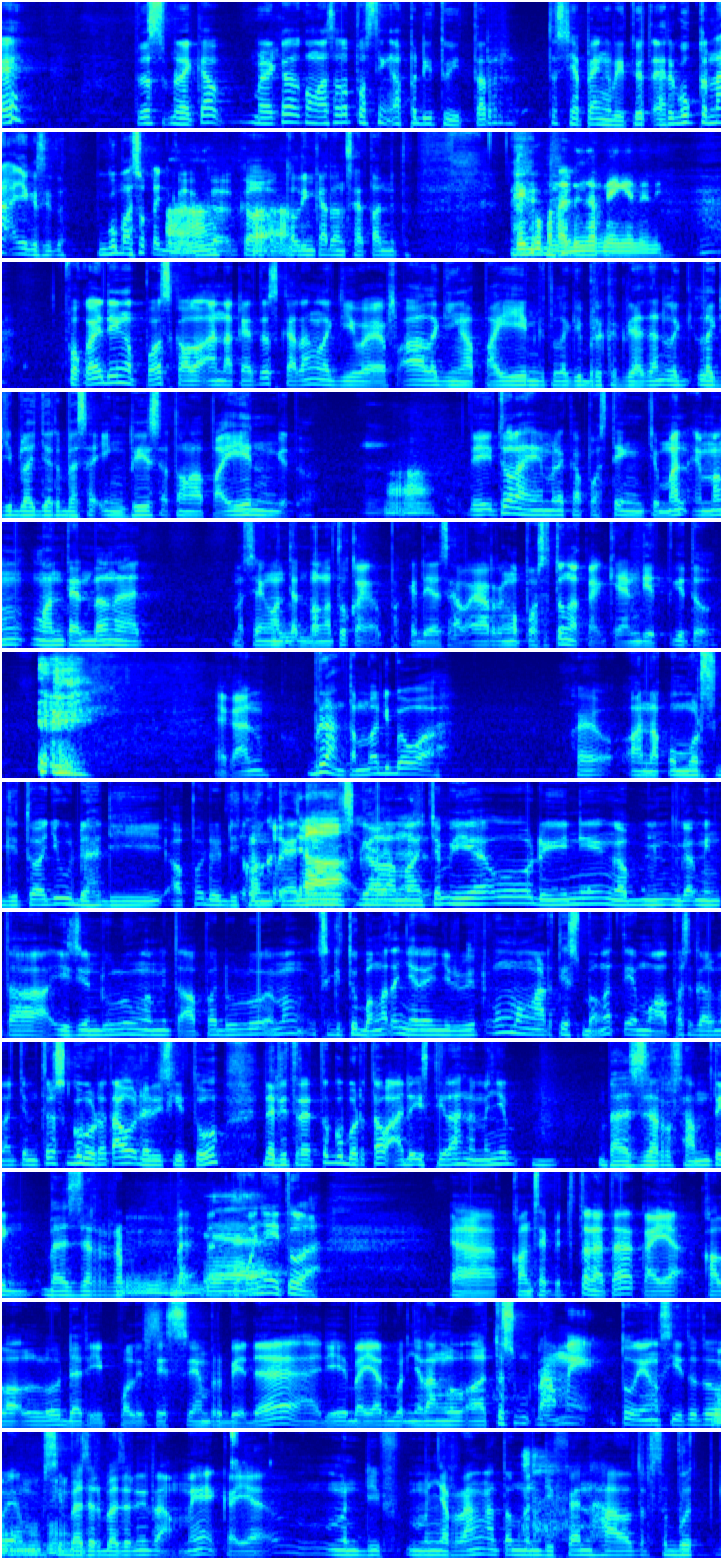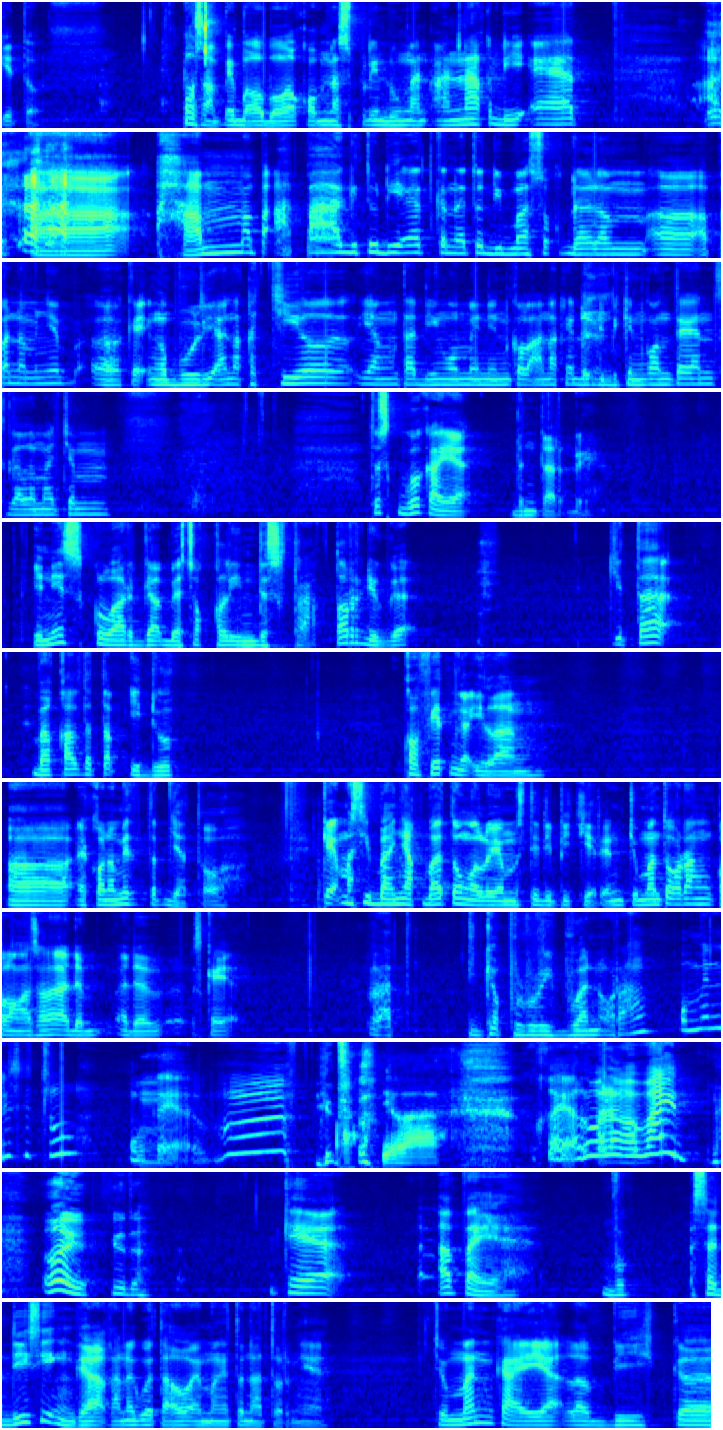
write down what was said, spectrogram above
terus mereka mereka kalau nggak salah posting apa di Twitter terus siapa yang retweet akhirnya gue kena ya ke situ gue masuk aja ke, Ah, ke, ke, ah. ke lingkaran setan itu Kayak gue pernah denger nih yang ini nih. pokoknya dia ngepost kalau anaknya itu sekarang lagi WFA lagi ngapain gitu lagi berkegiatan lagi, lagi belajar bahasa Inggris atau ngapain gitu Heeh. Jadi itulah yang mereka posting cuman emang ngonten banget maksudnya ngonten banget tuh kayak pakai DSLR ngepost itu nggak kayak candid gitu. Ya kan? Berantem lah di bawah. Kayak anak umur segitu aja udah di apa udah di Suruh kontenin kerja, segala gitu. macam iya oh di ini nggak nggak minta izin dulu nggak minta apa dulu. Emang segitu banget aja nyari duit. Oh mau artis banget ya mau apa segala macam terus gue baru tahu dari situ dari thread tuh gue baru tahu ada istilah namanya buzzer something buzzer ba- ba- Yeah. pokoknya itulah ya, konsep itu ternyata kayak kalau lu dari politis yang berbeda dia bayar buat nyerang lu. Eh, terus rame tuh yang si itu tuh yang si buzzer buzzer ini rame kayak mendif- menyerang atau mendefend hal tersebut gitu. Oh sampai bawa-bawa Komnas Perlindungan Anak di add apa ham apa apa gitu di add karena itu dimasuk dalam eh, apa namanya eh, kayak ngebully anak kecil yang tadi ngomenin kalau anaknya udah dibikin konten segala macem. Terus gue kayak bentar deh ini sekeluarga besok kelindes traktor juga kita bakal tetap hidup. Covid nggak hilang. Eh, ekonomi tetap jatuh. Kayak masih banyak batu nggak lo yang mesti dipikirin. Cuman tuh orang kalau nggak salah ada ada kayak rat tiga puluh ribuan orang. Komen di situ. Hmm. kayak hmm, gitu. Pastilah. kayak lu ada ngapain? Woi gitu. Kayak apa ya Buk, sedih sih enggak karena gue tahu emang itu naturnya. Cuman kayak lebih ke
